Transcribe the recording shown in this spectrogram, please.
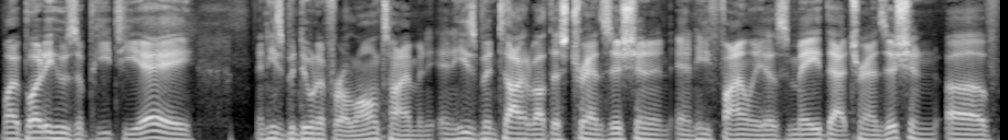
my buddy who's a PTA, and he's been doing it for a long time, and, and he's been talking about this transition, and, and he finally has made that transition of.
